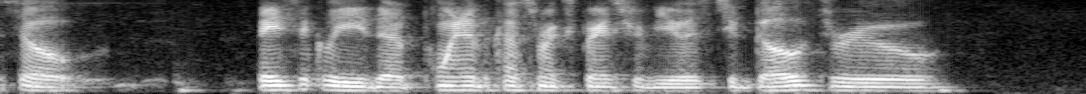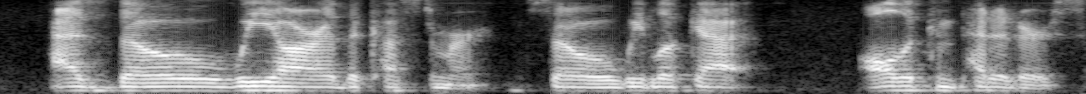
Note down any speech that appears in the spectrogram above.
So basically, the point of the customer experience review is to go through as though we are the customer. So we look at all the competitors.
